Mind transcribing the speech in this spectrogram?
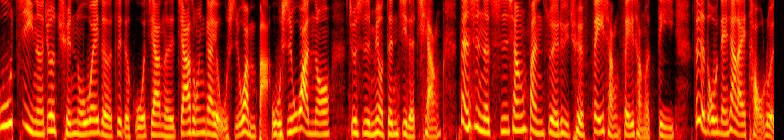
估计呢，就是全挪威的这个国家呢，家中应该有五十万把，五十万哦，就是没有登记的枪。但是呢，持枪犯罪率却非常非常的低。这个我们等一下来讨论。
